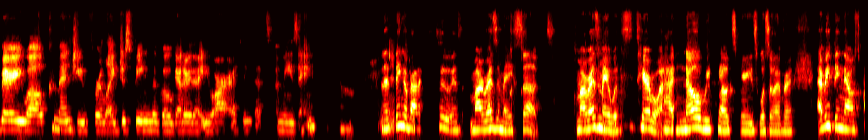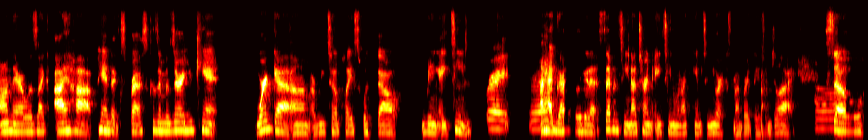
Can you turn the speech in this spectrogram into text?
very well commend you for like just being the go getter that you are. I think that's amazing. And the thing about it too is my resume sucked. My resume was terrible. I had no retail experience whatsoever. Everything that was on there was like IHOP, Panda Express, because in Missouri you can't work at um, a retail place without being 18. Right. Right. I had graduated at 17. I turned 18 when I came to New York because my birthday's in July. Oh, So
